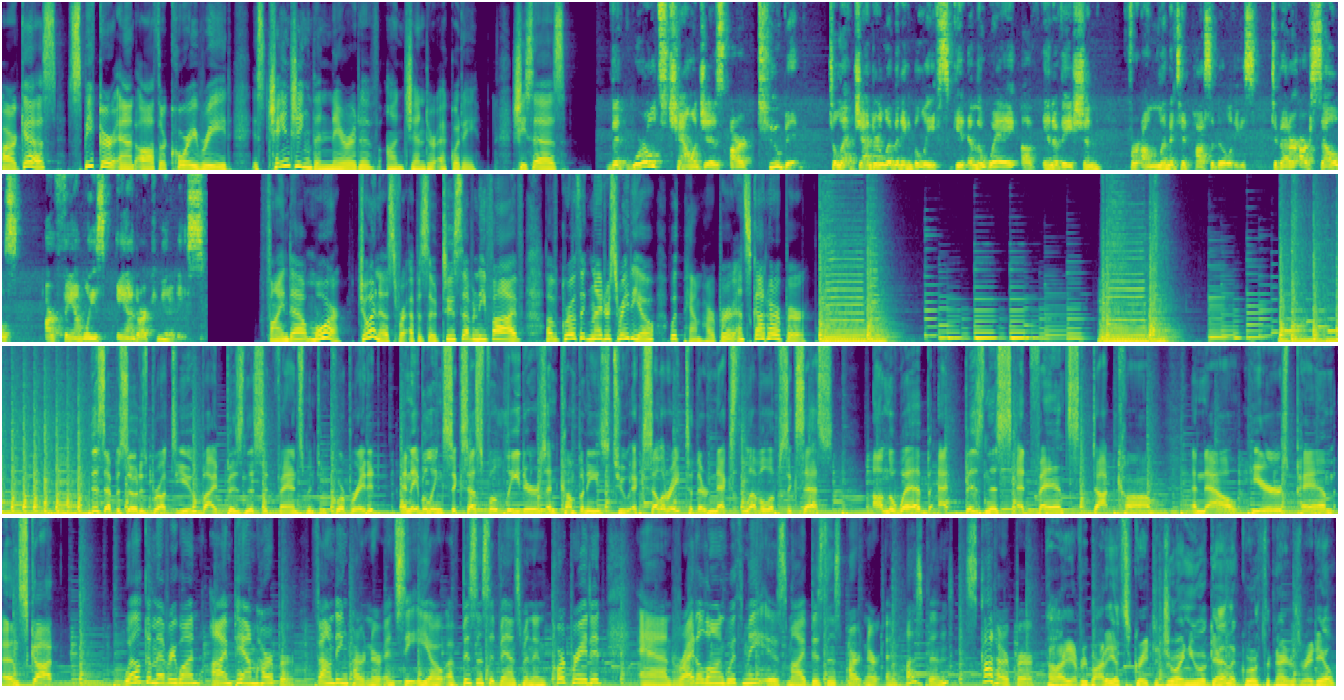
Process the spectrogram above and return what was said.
Our guest, speaker and author Kori Reed, is changing the narrative on gender equity. She says, The world's challenges are too big to let gender limiting beliefs get in the way of innovation for unlimited possibilities to better ourselves, our families, and our communities. Find out more. Join us for episode 275 of Growth Igniters Radio with Pam Harper and Scott Harper. This episode is brought to you by Business Advancement Incorporated, enabling successful leaders and companies to accelerate to their next level of success. On the web at businessadvance.com. And now, here's Pam and Scott. Welcome, everyone. I'm Pam Harper, founding partner and CEO of Business Advancement Incorporated. And right along with me is my business partner and husband, Scott Harper. Hi, everybody. It's great to join you again at Growth Igniters Radio.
